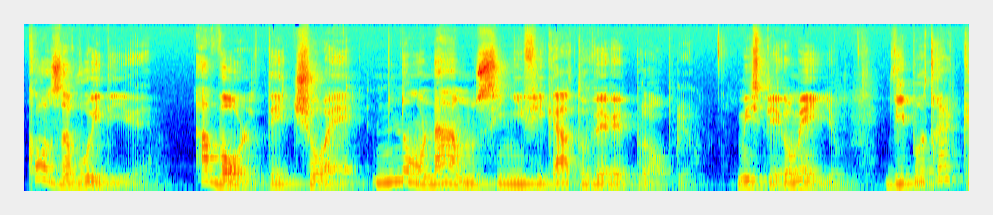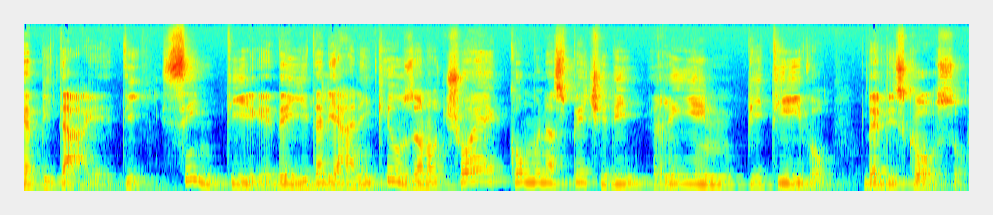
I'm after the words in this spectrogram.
Cosa vuoi dire? A volte, cioè, non ha un significato vero e proprio. Mi spiego meglio. Vi potrà capitare di sentire degli italiani che usano cioè come una specie di riempitivo del discorso,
